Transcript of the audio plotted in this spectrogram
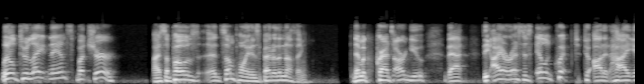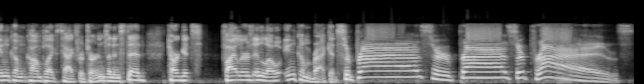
Little too late, Nance, but sure. I suppose at some point is better than nothing. Democrats argue that the IRS is ill equipped to audit high income complex tax returns and instead targets filers in low income brackets. Surprise, surprise, surprise.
